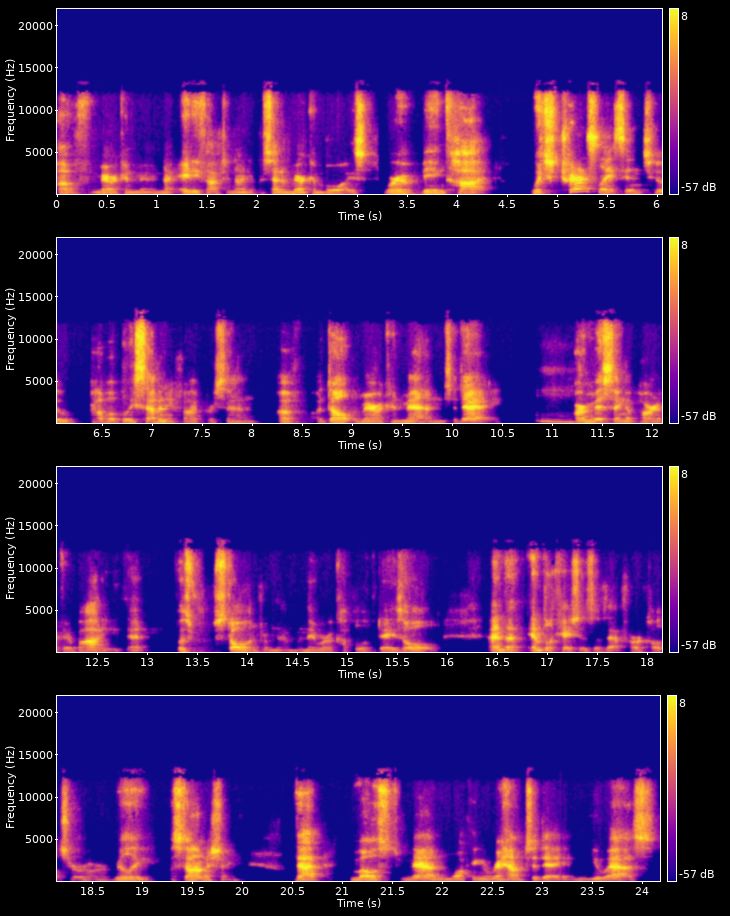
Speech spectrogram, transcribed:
of American men, 85 to 90% of American boys were being cut which translates into probably 75% of adult American men today mm. are missing a part of their body that was stolen from them when they were a couple of days old. And the implications of that for our culture are really astonishing. That most men walking around today in the US,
